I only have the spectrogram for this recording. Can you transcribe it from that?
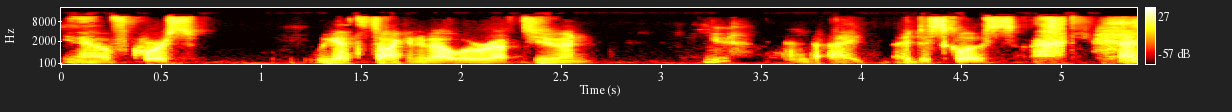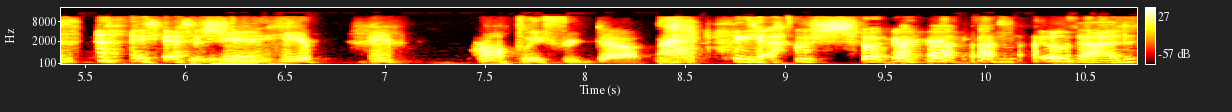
you know, of course, we got to talking about what we're up to, and. And I, I disclosed, and yeah, he, sure. he he promptly freaked out. yeah, I'm sure. oh God!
